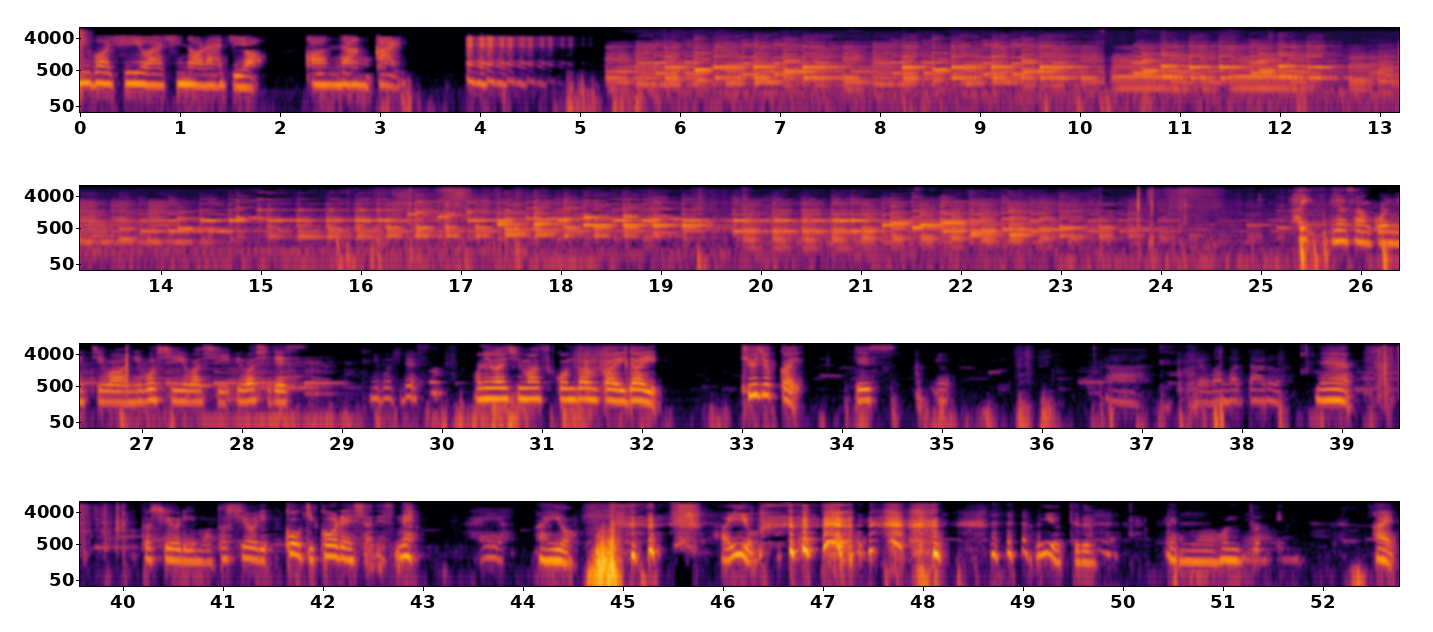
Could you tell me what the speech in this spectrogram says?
煮干しわしのラジオ、懇談会。はい。皆さん、こんにちは。煮干しいわし、いわしです。煮干しです。お願いします。懇談会第90回です。ああ、今日頑張ってあるわ。ねえ。年寄りも年寄り、後期高齢者ですね。はいよ。はいよ。はいよ。いいよってどういういや、もう本当に。はい。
